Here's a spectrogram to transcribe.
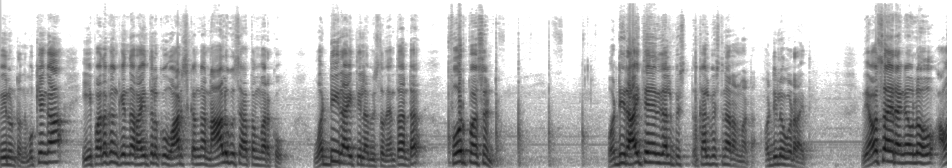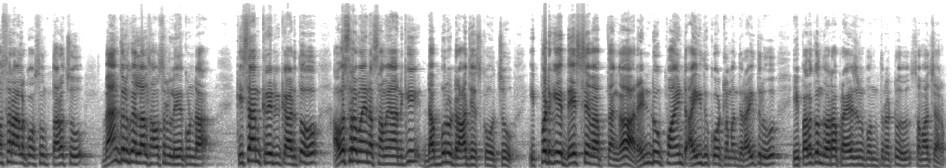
వీలుంటుంది. ముఖ్యంగా ఈ పథకం కింద రైతులకు వార్షికంగా నాలుగు శాతం వరకు వడ్డీ రాయితీ లభిస్తుంది. ఎంత అంట ఫోర్ పర్సెంట్. వడ్డీ రాయితీ అనేది కల్పిస్తు కల్పిస్తున్నారనమాట వడ్డీలో కూడా రాయితీ. వ్యవసాయ రంగంలో అవసరాల కోసం తరచూ బ్యాంకులకు వెళ్ళాల్సిన అవసరం లేకుండా కిసాన్ క్రెడిట్ కార్డుతో అవసరమైన సమయానికి డబ్బును డ్రా చేసుకోవచ్చు. ఇప్పటికే దేశవ్యాప్తంగా రెండు పాయింట్ ఐదు కోట్ల మంది రైతులు ఈ పథకం ద్వారా ప్రయోజనం పొందుతున్నట్టు సమాచారం.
